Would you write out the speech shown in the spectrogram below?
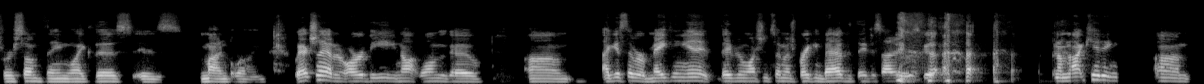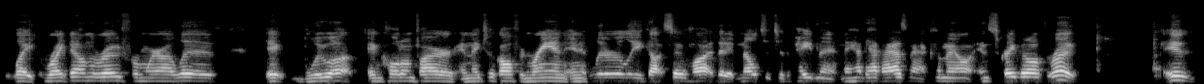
for something like this is mind blowing. We actually had an RV not long ago. Um, I guess they were making it. They've been watching so much Breaking Bad that they decided it was good. and I'm not kidding. Um, like right down the road from where I live, it blew up and caught on fire and they took off and ran and it literally got so hot that it melted to the pavement and they had to have hazmat come out and scrape it off the road. It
